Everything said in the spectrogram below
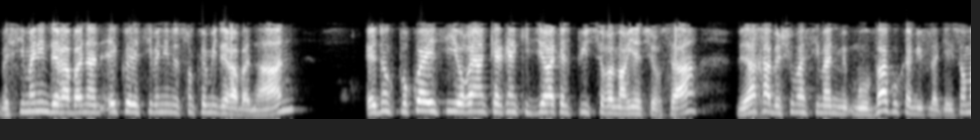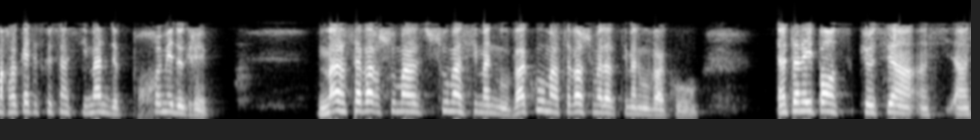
Mais simanin des rabanan et que les simanim ne sont commis des rabanan. Et donc pourquoi ici il y aurait quelqu'un qui dira qu'elle puisse se remarier sur ça? Ils sont marloquettes, est-ce que c'est un siman de premier degré? Mar savar shuma siman muvaku, mar savar shuma siman muvaku. Un Tana, il pense que c'est un, un,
